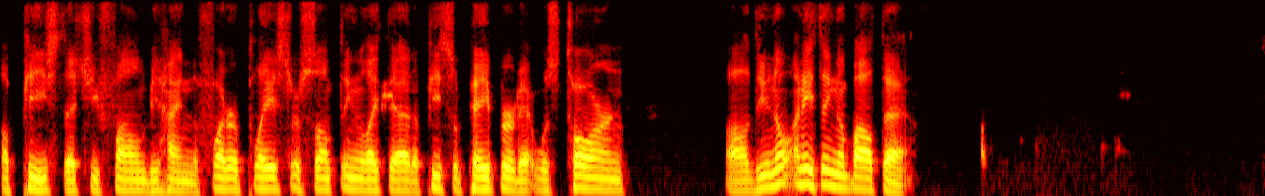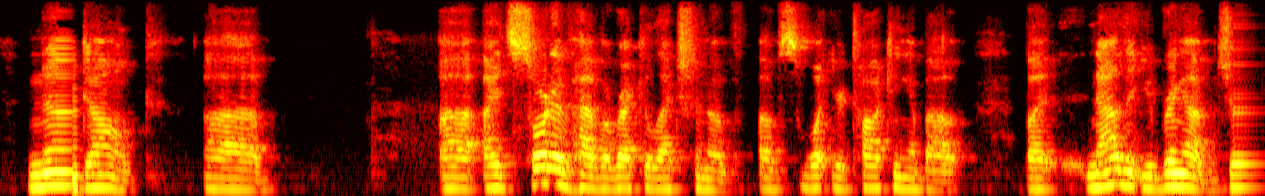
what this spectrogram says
a piece that she found behind the fireplace or something like that, a piece of paper that was torn. Uh, do you know anything about that? No, I don't. Uh, uh, I sort of have a recollection of of what you're talking about, but now that you bring up Joan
